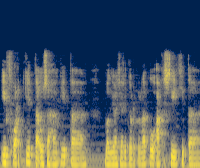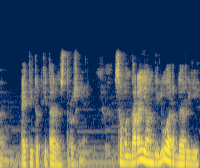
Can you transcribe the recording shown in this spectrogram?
Effort kita usaha kita bagaimana cara kita berperilaku aksi kita attitude kita dan seterusnya. Sementara yang di luar dari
